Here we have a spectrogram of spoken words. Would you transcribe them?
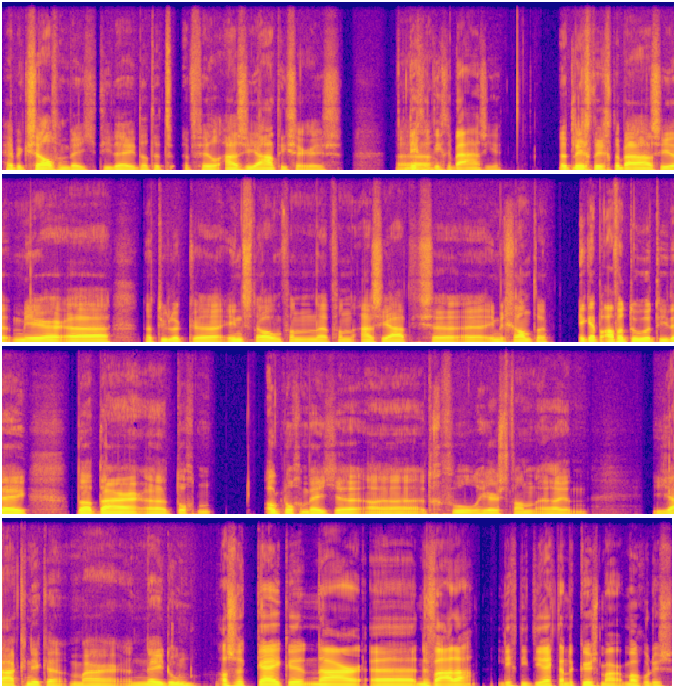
heb ik zelf een beetje het idee dat het veel Aziatischer is. Uh, ligt het dichter bij Azië? Het ligt dichter bij Azië, meer uh, natuurlijk uh, instroom van, van Aziatische immigranten. Ik heb af en toe het idee dat daar toch ook nog een beetje het gevoel heerst van ja knikken, maar nee doen. Als we kijken naar Nevada, ligt niet direct aan de kust, maar mogen we dus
